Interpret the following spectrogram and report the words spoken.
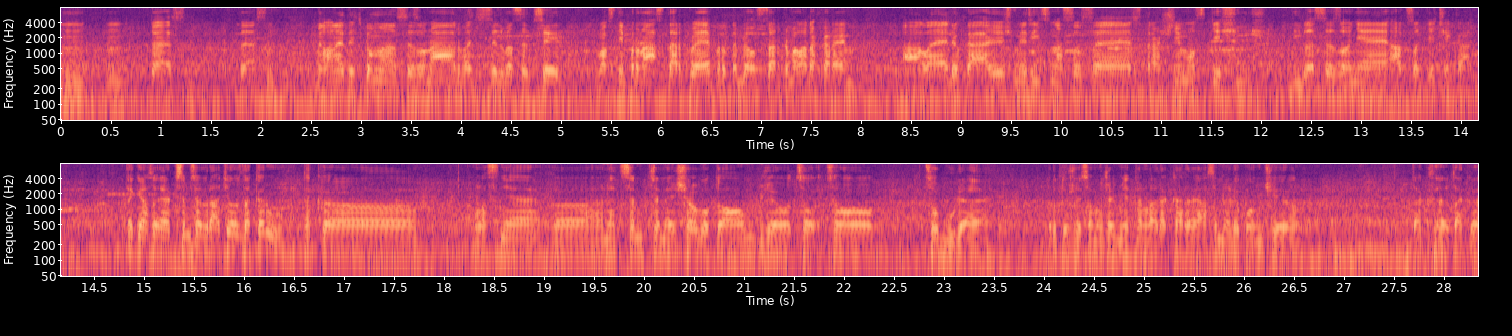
Hmm, hmm, to je jasný, to je jasný. Milane, teď sezona 2023 vlastně pro nás startuje, pro tebe odstartovala Dakarem, ale dokážeš mi říct, na co se strašně moc těšíš v téhle sezóně a co tě čeká? Tak já, jak jsem se vrátil z Dakaru, tak uh, vlastně uh, hned jsem přemýšlel o tom, že jo, co, co, co bude, protože samozřejmě tenhle Dakar já jsem nedokončil, tak, tak uh,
